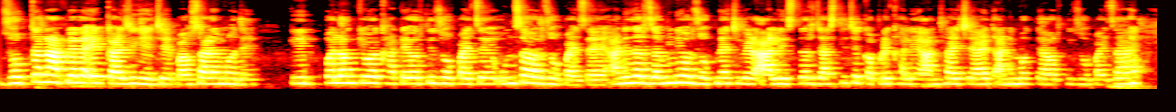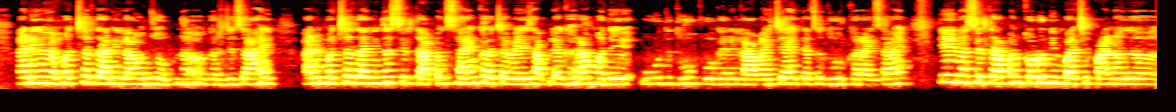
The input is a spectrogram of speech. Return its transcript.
झोपताना आपल्याला एक काळजी घ्यायची आहे. पावसाळ्यामध्ये की पलंग किंवा खाटेवरती झोपायचं आहे उंचावर झोपायचं आहे आणि जर जमिनीवर झोपण्याची वेळ आलीच तर जास्तीचे कपडे खाली अंथरायचे आहेत आणि मग त्यावरती झोपायचं आहे. आणि मच्छरदाणी लावून झोपणं गरजेचं आहे. आणि मच्छरदाणी नसेल तर आपण सायंकाळच्या वेळेस आपल्या घरामध्ये ऊद धूप वगैरे लावायचे आहे त्याचं धूर करायचं आहे. ते नसेल तर आपण कडुनिंबाची पानं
